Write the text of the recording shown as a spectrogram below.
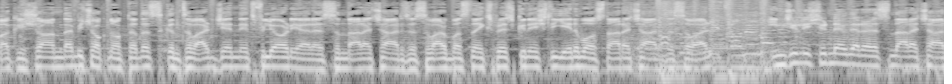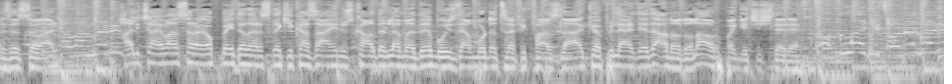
Bakın şu anda birçok noktada sıkıntı var. Cennet Florya arasında araç arızası var. Basın Ekspres Güneşli Yeni Bosna araç arızası var. İncirli Şirinevler arasında araç arızası var. Haliç Hayvansaray Ok Meydan arasındaki kaza henüz kaldırılamadı. Bu yüzden burada trafik fazla. Köprülerde de Anadolu Avrupa geçişleri. Topla git anılarını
